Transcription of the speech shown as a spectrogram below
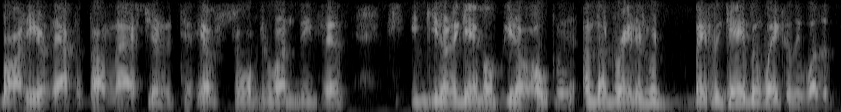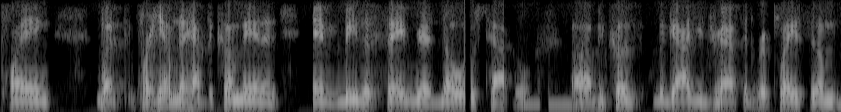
brought here as afterthought last year to, to help show up the run defense you know, they gave up, you know, Oakland. Uh, the Raiders were basically gave him away because he wasn't playing. But for him to have to come in and and be the savior at nose tackle uh, because the guy you drafted to replace him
